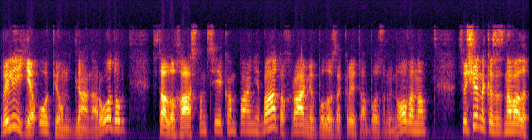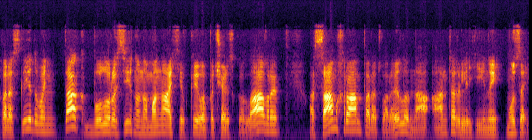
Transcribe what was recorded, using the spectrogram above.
Релігія опіум для народу стало гаслом цієї кампанії. Багато храмів було закрито або зруйновано. Священники зазнавали переслідувань. Так було розігнано монахів Києво-Печерської лаври, а сам храм перетворили на антирелігійний музей.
